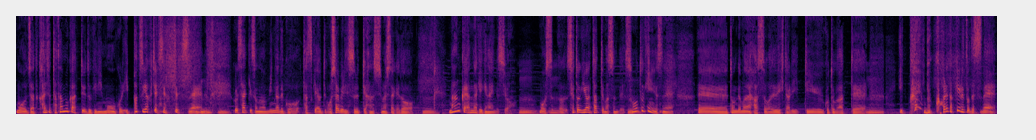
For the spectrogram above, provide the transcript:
うん、もうじゃあ会社畳むかっていう時にもうこれ一発逆転になってですね、これさっきそのみんなでこう助け合うっていうかおしゃべりするっていう話しましたけど、うん、なんかやんなきゃいけないんですよ。うん、もう、瀬戸際に立ってますんでその時にですね、えー、とんでもない発想が出てきたりっていうことがあって、一、回 ぶっ壊れかけるとですね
